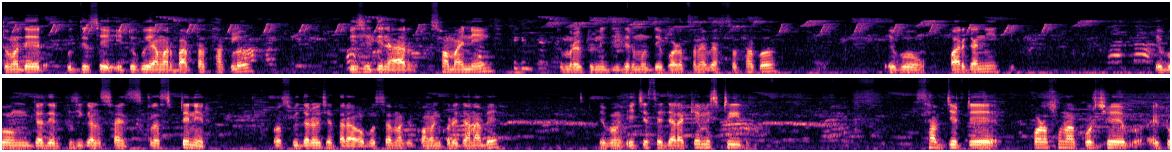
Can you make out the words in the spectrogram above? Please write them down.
তোমাদের উদ্দেশ্যে এটুকুই আমার বার্তা থাকল। বেশি দিন আর সময় নেই। তোমরা একটু নিজেদের মধ্যে পড়াশোনায় ব্যস্ত থাকো এবং অর্গানিক এবং যাদের ফিজিক্যাল সায়েন্স ক্লাস টেনের অসুবিধা রয়েছে, তারা অবশ্যই আমাকে কমেন্ট করে জানাবে। এবং এইচএসে যারা কেমিস্ট্রির সাবজেক্টে পড়াশোনা করছে, একটু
